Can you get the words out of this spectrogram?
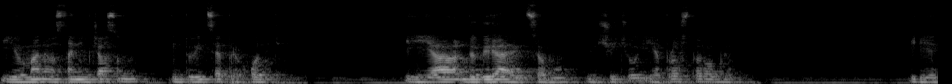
І в мене останнім часом інтуїція приходить. І я довіряю цьому відчуттю, і я просто роблю. І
